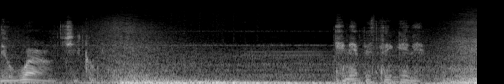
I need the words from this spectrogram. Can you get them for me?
The world, Chico. And everything in it.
